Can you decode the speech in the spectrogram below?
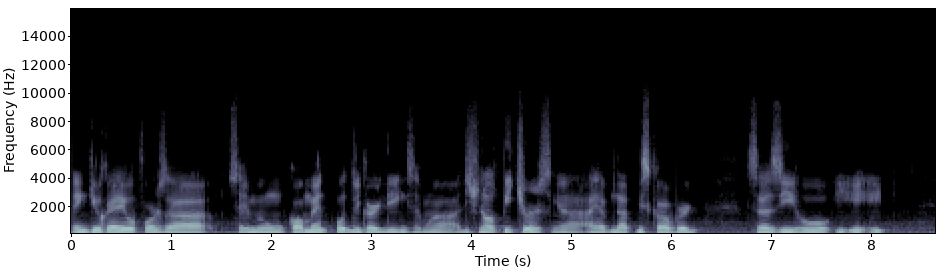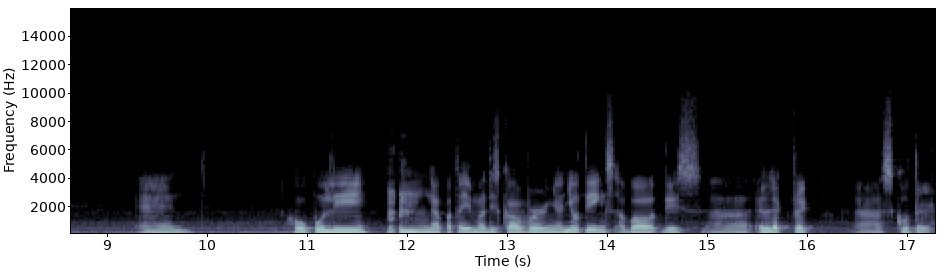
Thank you kayo for sa sa imong comment po regarding sa mga additional features nga I have not discovered sa Ziho EA8. And hopefully napatay ma-discover nga new things about this uh, electric uh, scooter.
